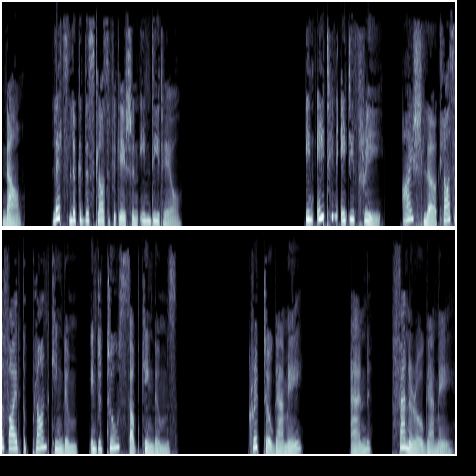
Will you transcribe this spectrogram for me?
Now, let's look at this classification in detail. In 1883, Eichler classified the plant kingdom into two sub-kingdoms, Cryptogamae and phanerogamae.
